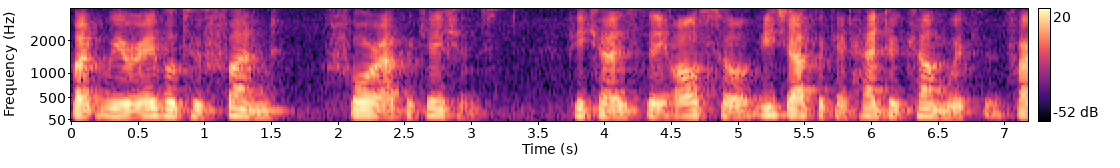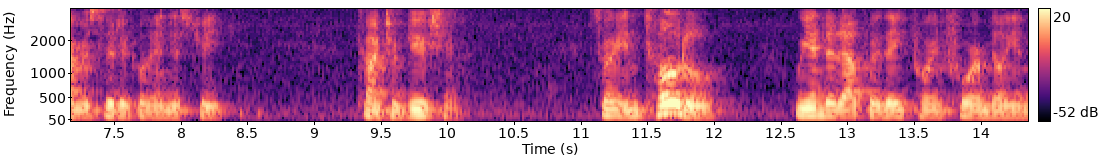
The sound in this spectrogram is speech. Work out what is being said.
But we were able to fund four applications because they also, each applicant had to come with pharmaceutical industry contribution. So in total, we ended up with $8.4 million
